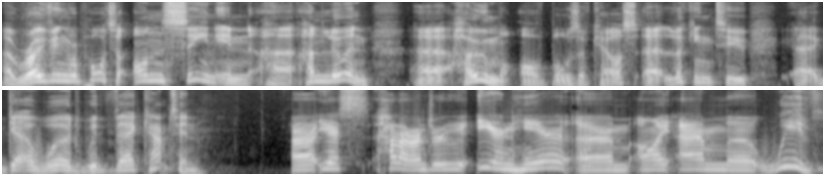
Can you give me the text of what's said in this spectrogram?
a roving reporter on scene in uh, Hunluen, uh, home of Balls of Chaos, uh, looking to uh, get a word with their captain. Uh, yes, hello, Andrew. Ian here. Um, I am with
